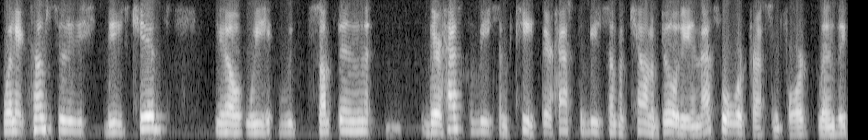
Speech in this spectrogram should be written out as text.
when it comes to these these kids, you know, we, we something there has to be some teeth. There has to be some accountability, and that's what we're pressing for, Lindsay.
